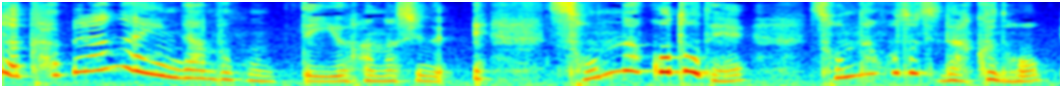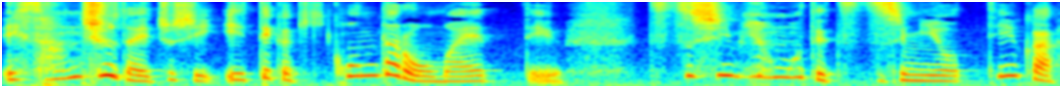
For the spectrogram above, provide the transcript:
みがかぶらないんだもん」っていう話で「えそんなことで？そんなことで泣くの？え30代女子えってか既婚だろお前」っていう慎みを持て慎みをっていうか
